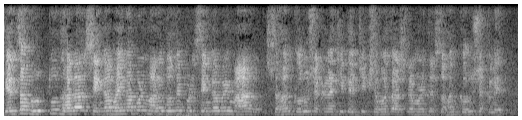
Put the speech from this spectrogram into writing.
त्यांचा मृत्यू झाला सेंगाबाईंना पण मारत होते पण सेंगाबाई महान सहन करू शकण्याची त्यांची क्षमता असल्यामुळे ते सहन करू शकले.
